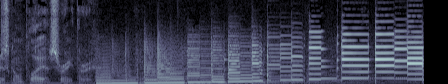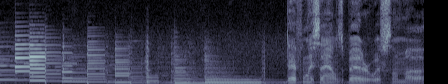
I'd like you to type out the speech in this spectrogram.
I'm just going to play it straight through. Definitely sounds better with some uh,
